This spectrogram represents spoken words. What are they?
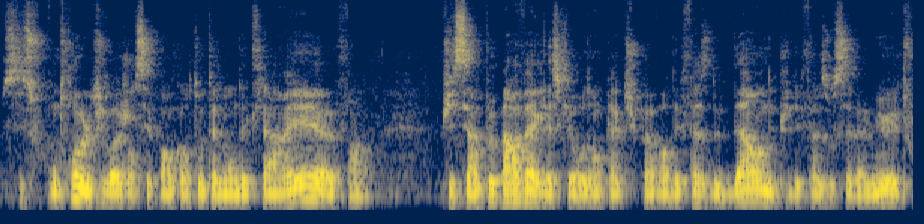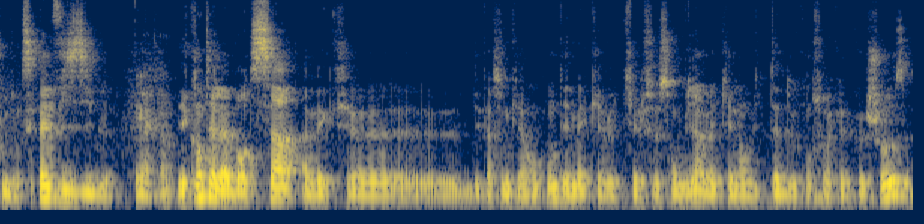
c'est sous contrôle, tu vois, genre c'est pas encore totalement déclaré. euh, Enfin, puis c'est un peu par vague la sclérose en plaques. Tu peux avoir des phases de down et puis des phases où ça va mieux et tout. Donc c'est pas visible. Et quand elle aborde ça avec euh, des personnes qu'elle rencontre, des mecs avec qui elle se sent bien, avec qui elle a envie peut-être de construire quelque chose,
